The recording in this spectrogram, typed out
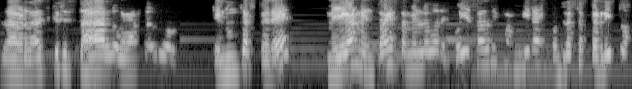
la verdad es que se está logrando algo que nunca esperé. Me llegan mensajes también luego de, oye Sadrickman, mira, encontré este perrito,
